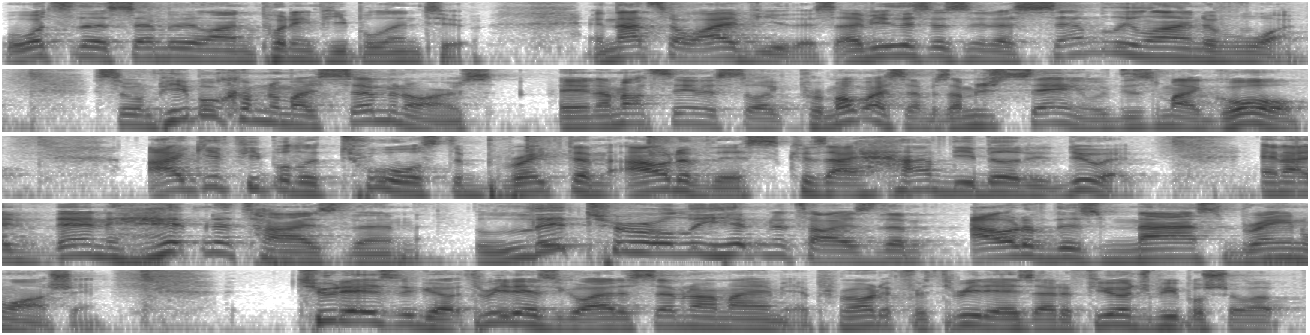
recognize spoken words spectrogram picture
Well, what's the assembly line putting people into? And that's how I view this. I view this as an assembly line of what? So when people come to my seminars, and I'm not saying this to like promote my seminars, I'm just saying like this is my goal. I give people the tools to break them out of this because I have the ability to do it. And I then hypnotize them, literally hypnotize them out of this mass brainwashing. Two days ago, three days ago, I had a seminar in Miami. I promoted it for three days. I had a few hundred people show up,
